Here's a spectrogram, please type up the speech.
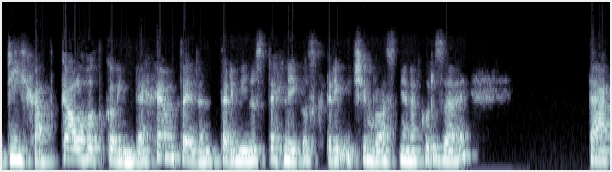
dýchat kalhotkovým dechem, to je jeden terminus technicus, který učím vlastně na kurze, tak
